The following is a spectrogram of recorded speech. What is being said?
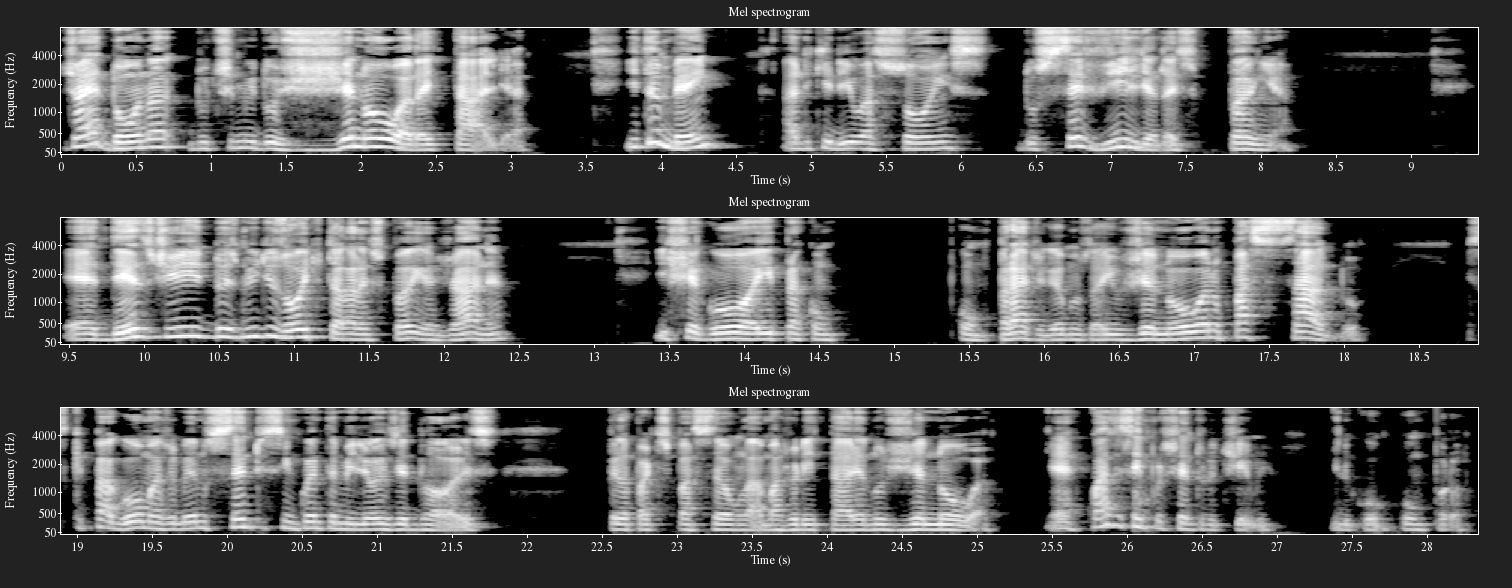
já é dona do time do Genoa da Itália e também adquiriu ações do Sevilha da Espanha. É, desde 2018 está lá na Espanha já, né? E chegou aí para comp comprar, digamos aí, o Genoa ano passado que pagou mais ou menos 150 milhões de dólares pela participação lá majoritária no Genoa. É, quase 100% do time ele comprou.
